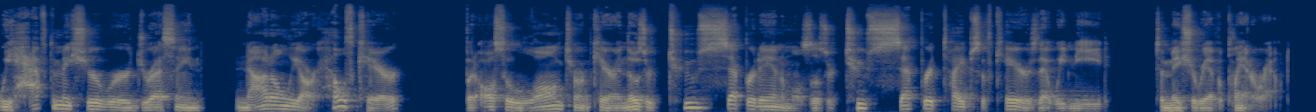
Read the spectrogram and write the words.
we have to make sure we're addressing not only our health care, but also long term care. And those are two separate animals. Those are two separate types of cares that we need to make sure we have a plan around.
